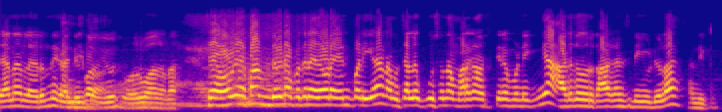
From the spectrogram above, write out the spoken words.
சேனல்ல இருந்து கண்டிப்பா கண்டிப்பா. வியூஸ் வருவாங்கண்ணா. சரி ஓகே ஃபார்ம் இந்த வீடியோ பாத்தீங்கன்னா இதோட என் பண்ணிக்கிறேன். நம்ம சேனல் புதுசா மறக்காம சப்ஸ்கிரைப் பண்ணிக்கங்க. அடுத்த ஒரு கால் கன்சல்டிங் வீடியோல சந்திப்போம்.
